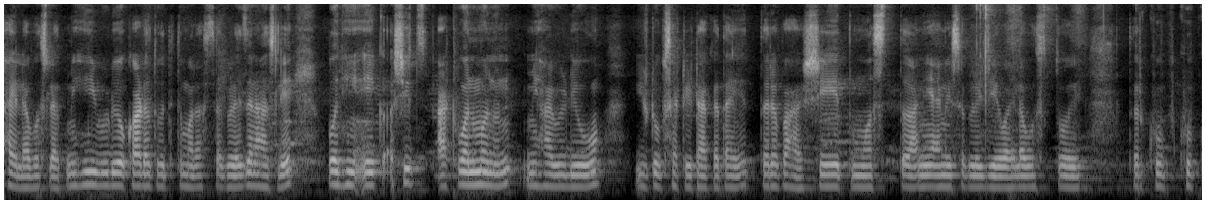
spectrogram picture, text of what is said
खायला बसल्यात मी ही व्हिडिओ काढत होते तुम्हाला सगळेजण हसले. पण ही एक अशीच आठवण म्हणून मी हा व्हिडिओ यूट्यूबसाठी टाकत आहे. तर पहा शेत मस्त आणि आम्ही सगळे जेवायला बसतो आहे तर खूप खूप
